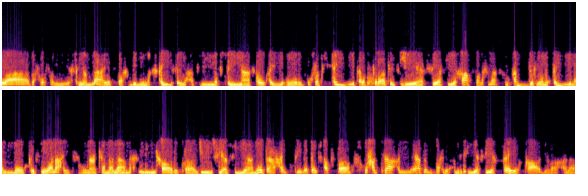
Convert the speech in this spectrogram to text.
واضح وصريح إنهم لا يستخدمون أي سلعة نفسيه أو أي أمور أخرى. أي توترات سياسية خاصة نحن نقدر ونقيم الموقف ونعي. هناك ملامح لخارطه جيوسياسية متحدده الاقطاب وحتى الولايات المتحدة الأمريكية هي غير قادرة على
